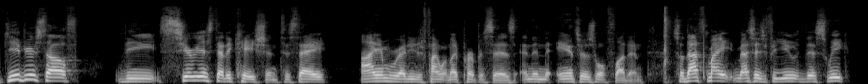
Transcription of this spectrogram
Give yourself the serious dedication to say, I am ready to find what my purpose is, and then the answers will flood in. So that's my message for you this week.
